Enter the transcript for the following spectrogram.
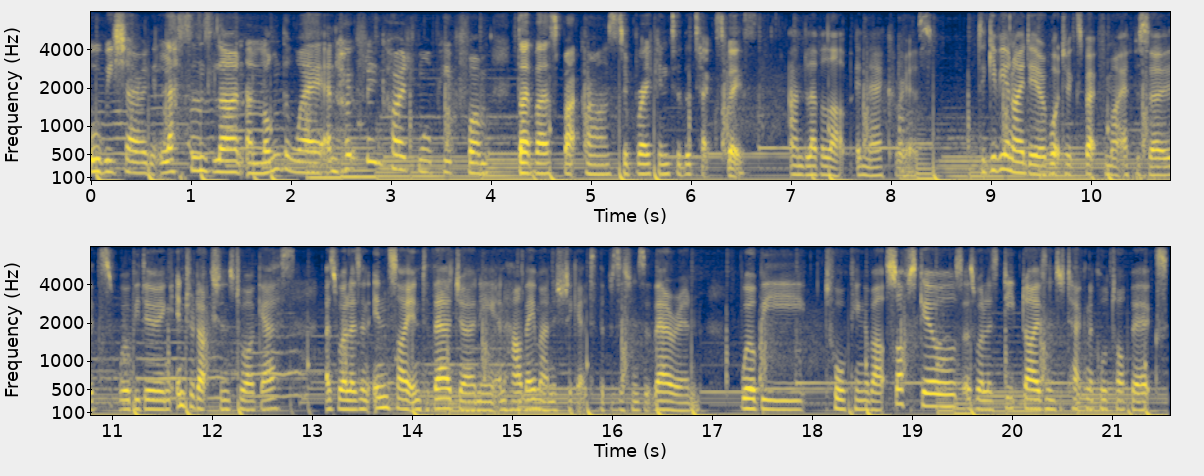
We'll be sharing lessons learned along the way and hopefully encourage more people from diverse backgrounds to break into the tech space. and level up in their careers. To give you an idea of what to expect from our episodes, we'll be doing introductions to our guests, as well as an insight into their journey and how they managed to get to the positions that they're in. We'll be talking about soft skills, as well as deep dives into technical topics.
